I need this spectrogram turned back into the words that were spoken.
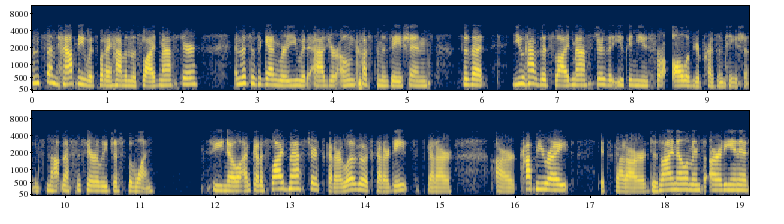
once I'm happy with what I have in the slide master. And this is again where you would add your own customizations so that you have this slide master that you can use for all of your presentations, not necessarily just the one. So you know I've got a slide master, it's got our logo, it's got our dates, it's got our, our copyright, it's got our design elements already in it,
